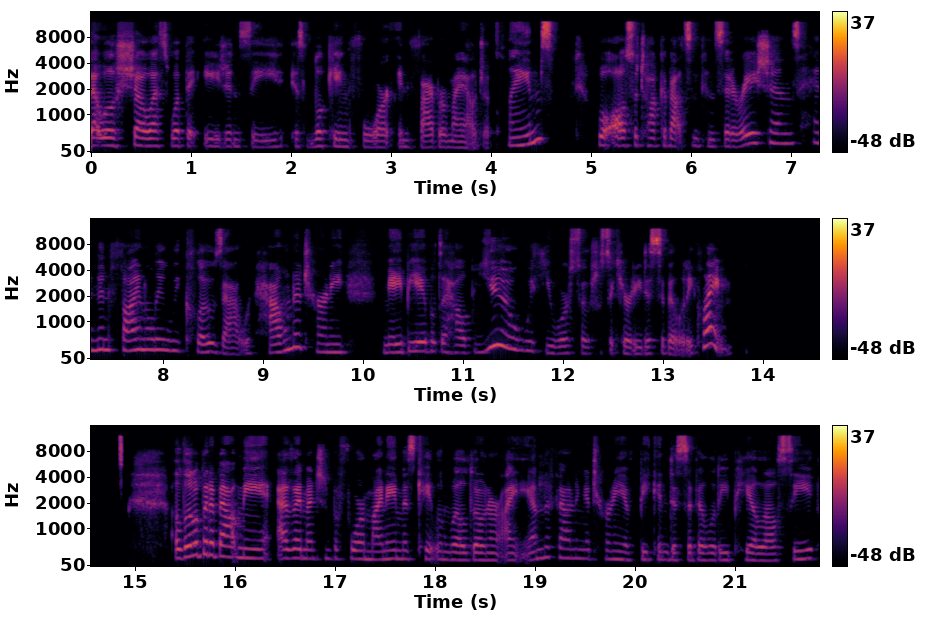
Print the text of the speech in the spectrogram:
that will show us what the agency is looking for in fibromyalgia claims. We'll also talk about some considerations. And then finally, we close out with how an attorney may be able to help you with your Social Security disability claim. A little bit about me. As I mentioned before, my name is Kaitlin Wildoner. I am the founding attorney of Beacon Disability PLLC,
